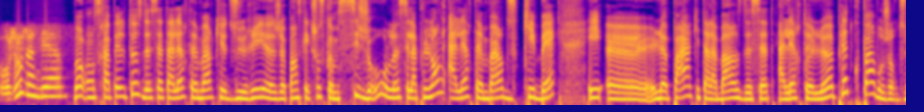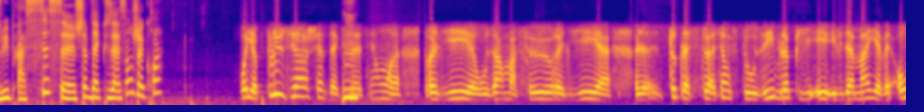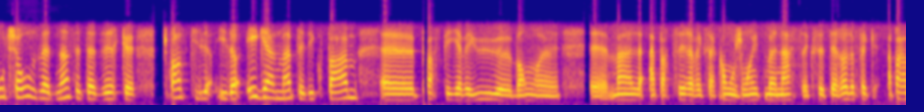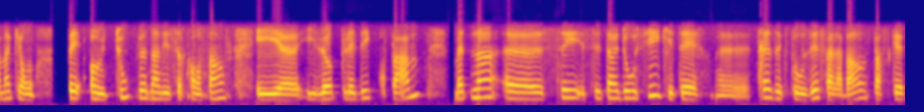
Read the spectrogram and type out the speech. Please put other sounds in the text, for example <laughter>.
Bonjour, Geneviève. Bon, on se rappelle tous de cette alerte Amber qui a duré, euh, je pense, quelque chose comme six jours. C'est la plus longue alerte Amber du Québec. Et euh, le père qui est à la base de cette alerte-là plaide coupable aujourd'hui à six euh, chefs d'accusation, je crois. Oui, il y a plusieurs chefs d'accusation euh, reliés euh, aux armes à feu, reliés à euh, toute la situation explosive. Là, puis évidemment, il y avait autre chose là-dedans, c'est-à-dire que je pense qu'il a, il a également plaidé coupable euh, parce qu'il y avait eu bon mal à partir avec sa conjointe, menace, etc. Là, fait apparemment qu'ils ont fait un tout là, dans les circonstances et euh, il a plaidé coupable. Maintenant, euh, c'est c'est un dossier qui était euh, très explosif à la base parce que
